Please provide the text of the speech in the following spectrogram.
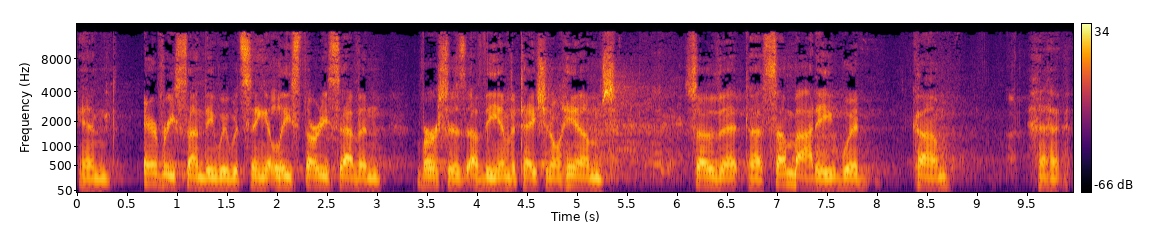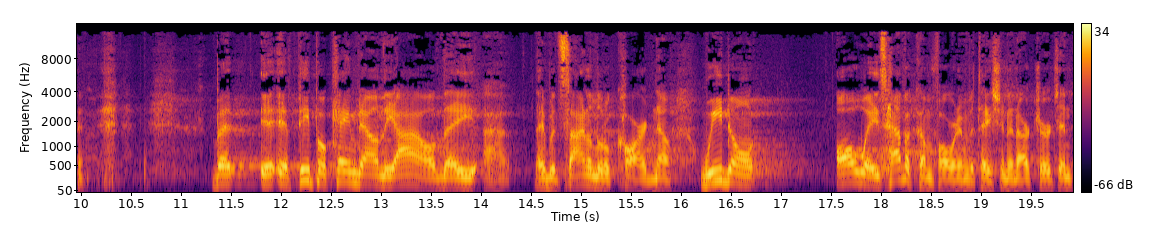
And every Sunday, we would sing at least 37 verses of the invitational hymns so that uh, somebody would come. but if people came down the aisle, they, uh, they would sign a little card. Now, we don't always have a come forward invitation in our church, and,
